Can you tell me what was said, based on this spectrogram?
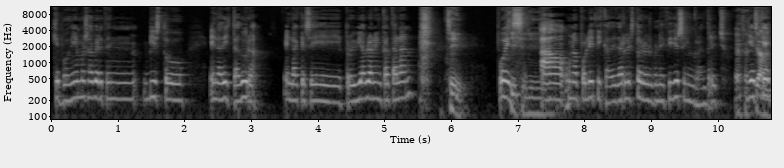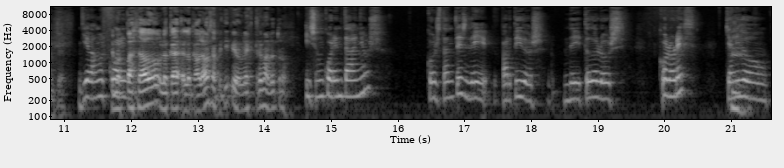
que podíamos haber ten- visto en la dictadura, en la que se prohibía hablar en catalán, Sí, pues Sí, sí. a una política de darles todos los beneficios hay un gran trecho. Y es que Efectivamente. llevamos hemos 40, pasado lo que, lo que hablábamos al principio, de un extremo al otro. y son 40 años constantes de partidos de todos los colores que Mm. han ido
